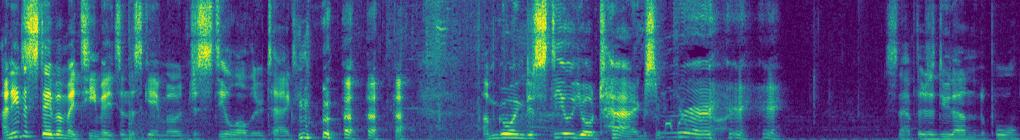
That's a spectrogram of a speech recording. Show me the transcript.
I need to stay by my teammates in this game mode and just steal all their tags. I'm going to steal your tags. Snap, there's a dude out in the pool.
